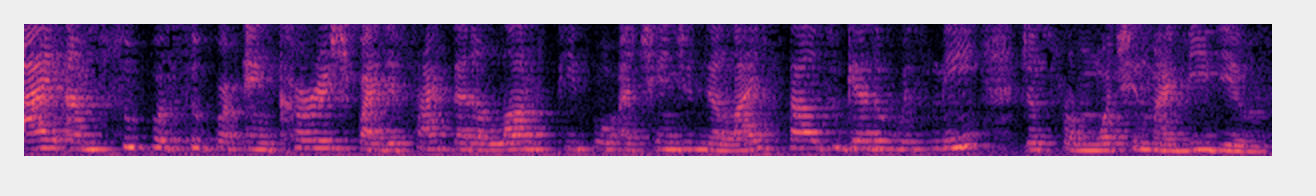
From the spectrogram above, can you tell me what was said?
I am super, super encouraged by the fact that a lot of people are changing their lifestyle together with me just from watching my videos.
